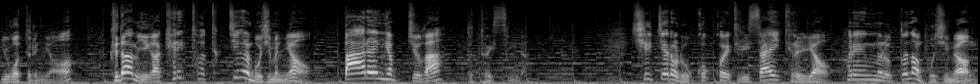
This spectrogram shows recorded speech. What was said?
이것들은요. 그 다음 얘가 캐릭터 특징을 보시면요. 빠른 협주가 붙어 있습니다. 실제로 로코코의 드리 사이클을요 프레임으로 끊어 보시면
